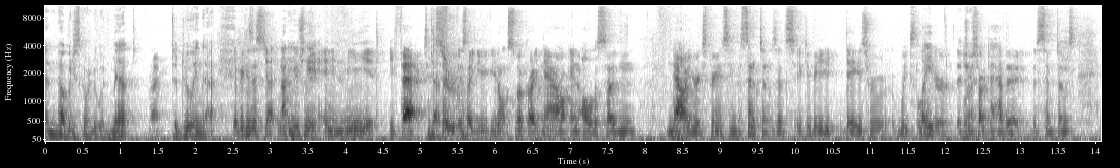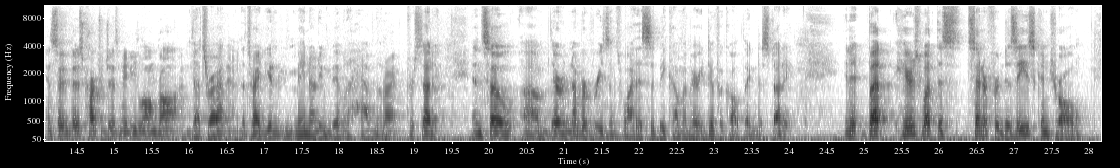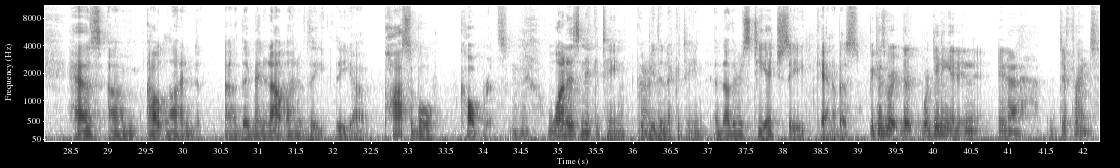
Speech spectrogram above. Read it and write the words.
And nobody's going to admit Right. to doing that. Yeah, because it's not usually an immediate effect. That's so right. it's like you, you don't smoke right now, and all of a sudden, now you're experiencing the symptoms. It's it could be days or weeks later that you start to have the, the symptoms, and so those cartridges may be long gone. That's by right. then. That's right. You may not even be able to have them Right. for study. And so um, there are a number of reasons why this has become a very difficult thing to study. And it, but here's what this Center for Disease Control has um, outlined. Uh, they've made an outline of the, the uh, possible culprits. One is nicotine, could be the nicotine. Another is THC, cannabis. because we're we're getting it in in a different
